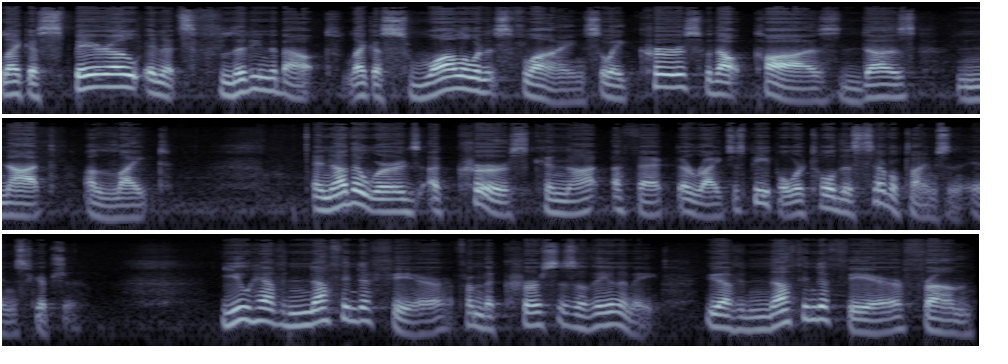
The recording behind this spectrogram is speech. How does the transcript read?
like a sparrow in its flitting about, like a swallow in its flying, so a curse without cause does not alight. In other words, a curse cannot affect a righteous people. We're told this several times in, in Scripture. You have nothing to fear from the curses of the enemy. You have nothing to fear from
